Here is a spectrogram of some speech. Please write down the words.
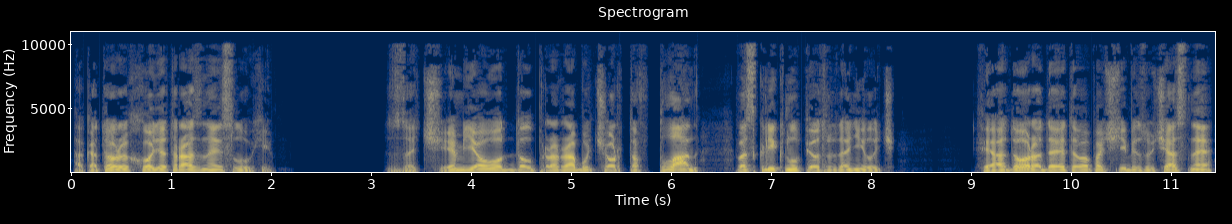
о которых ходят разные слухи. «Зачем я отдал прорабу чертов план?» — воскликнул Петр Данилович. Феодора, до этого почти безучастная,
